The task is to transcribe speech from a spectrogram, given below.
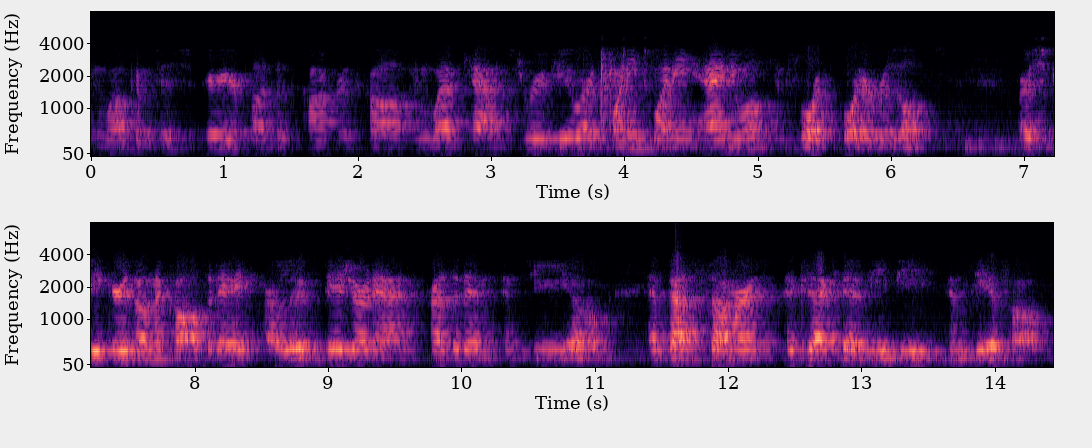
and welcome to Superior Plus's conference call and webcast to review our 2020 annual and fourth quarter results. Our speakers on the call today are Luc Desjardins, President and CEO, and Beth Summers, Executive VP and CFO.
